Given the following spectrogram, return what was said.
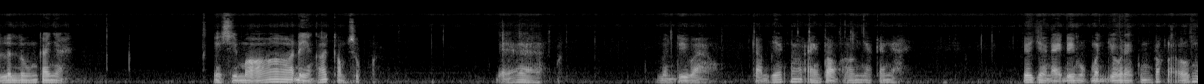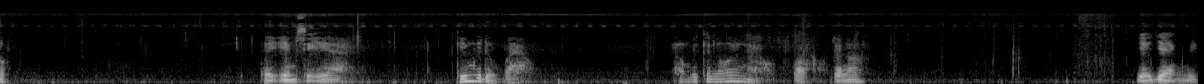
lên luôn cả nhà. Em sẽ mở đèn hết công suất để à, mình đi vào. Cảm giác nó an toàn hơn nha cả nhà. Chứ giờ này đi một mình vô đây cũng rất là ớn luôn. Thì em sẽ kiếm cái đường vào. Không biết cái lối nào vào cho nó dễ dàng biết.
